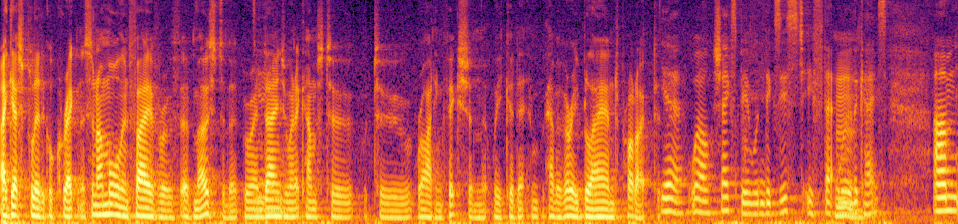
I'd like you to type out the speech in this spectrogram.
I guess political correctness, and I'm all in favour of, of most of it. But we're in danger when it comes to to writing fiction that we could uh, have a very bland product. Yeah, well, Shakespeare wouldn't exist if that were the Mm. case. Um,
